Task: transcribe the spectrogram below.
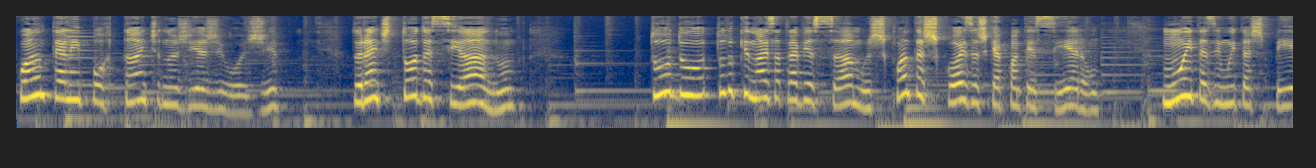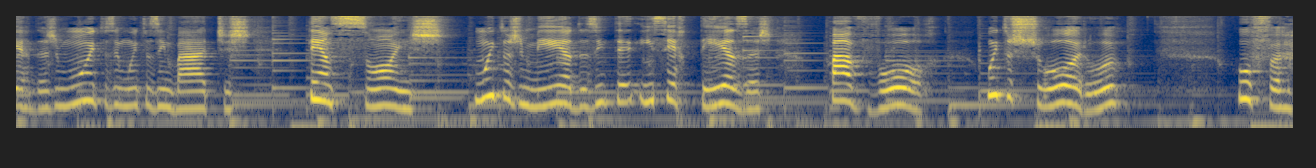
quanto ela é importante nos dias de hoje. Durante todo esse ano, tudo, tudo que nós atravessamos, quantas coisas que aconteceram, muitas e muitas perdas, muitos e muitos embates, tensões, muitos medos, incertezas, pavor, muito choro. Ufa,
